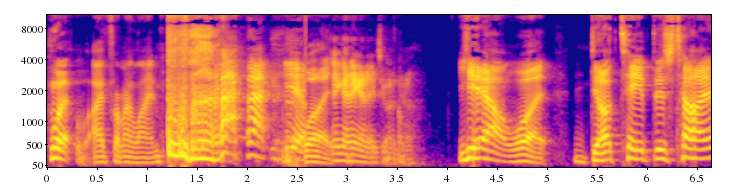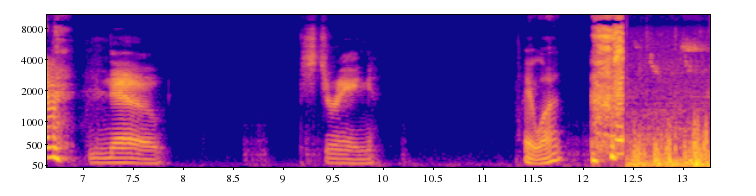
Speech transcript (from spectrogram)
what? I forgot my line. Yeah. What? Hang on, hang on, hang on. now. Yeah, what? Duct tape this time? No. String. Wait, what?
